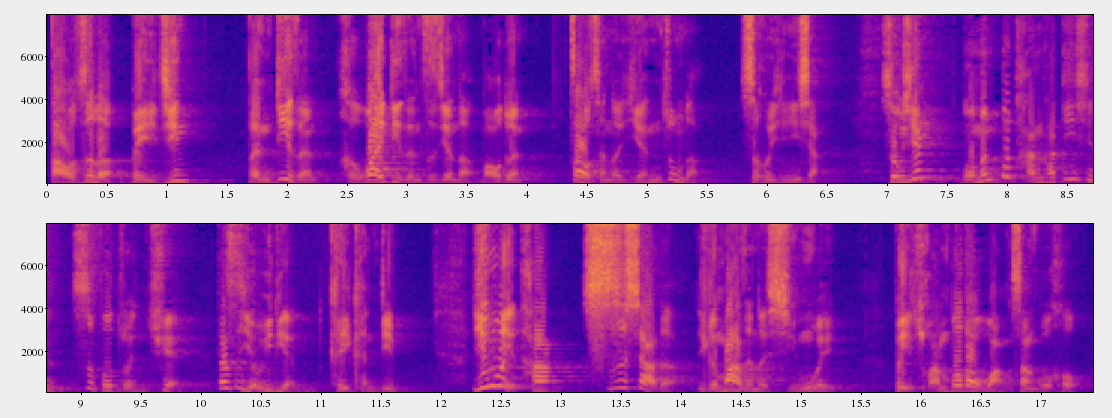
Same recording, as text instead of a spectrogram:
导致了北京本地人和外地人之间的矛盾，造成了严重的社会影响。首先，我们不谈它定性是否准确。但是有一点可以肯定，因为他私下的一个骂人的行为被传播到网上过后，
